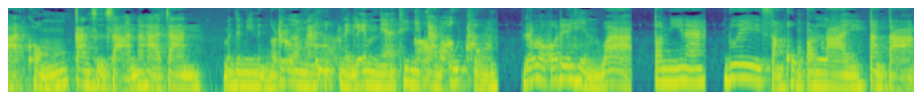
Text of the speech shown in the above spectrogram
บาทของการสื่อสารนะคะอาจารย์ มันจะมีหนึ่งเรื่องนะในเล่มเนี้ยที่มีการพูดถึง แล้วเราก็ได้เห็นว่าตอนนี้นะ ด้วยสังคมออนไลน์ต่าง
